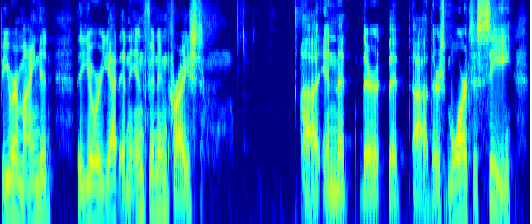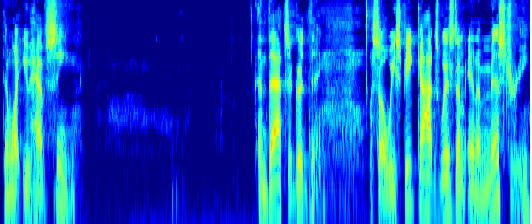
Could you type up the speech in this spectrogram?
be reminded that you are yet an infant in Christ, uh, in that there that uh, there's more to see than what you have seen, and that's a good thing. So we speak God's wisdom in a mystery.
